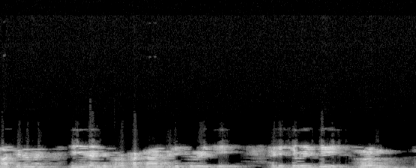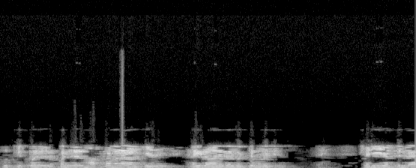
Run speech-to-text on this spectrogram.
കാത്തിരുന്ന് ഈ രണ്ട് ചെറുപ്പക്കാർ അടിച്ചു വീഴ്ത്തി അടിച്ചു വീഴ്ത്തി വെറും കുത്തിക്കൊൽ കൊല്ലൽ മാത്രമല്ല നടത്തിയത് കൈകാലുകൾ വെട്ടിമുറിച്ചു ശരീരത്തിന്റെ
